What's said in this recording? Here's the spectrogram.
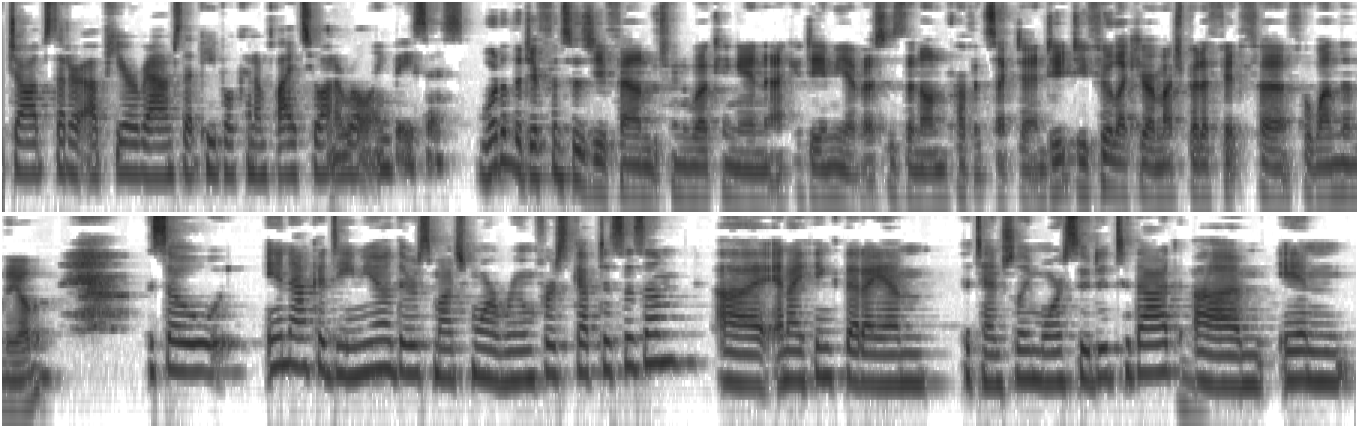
jobs that are up year round that people can apply to on a rolling basis. What are the differences you found between working in academia versus the nonprofit sector? And do, do you feel like you're a much better fit for, for one than the other? So in academia, there's much more room for skepticism. Uh, and I think that I am potentially more suited to that. Mm-hmm. Um, in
